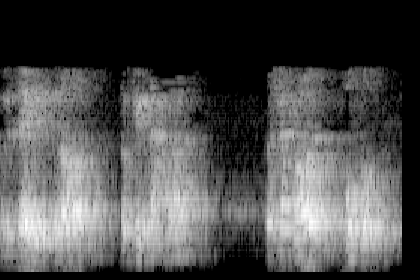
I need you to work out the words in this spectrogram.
Rồi để cái đó, nó phiền não lắm. Nó sắc rối vô cùng.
